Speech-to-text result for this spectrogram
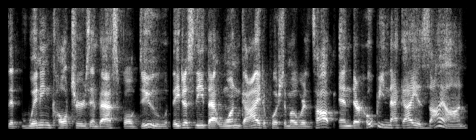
that winning cultures and basketball do. They just need that one guy to push them over the top. And they're hoping that guy is Zion.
